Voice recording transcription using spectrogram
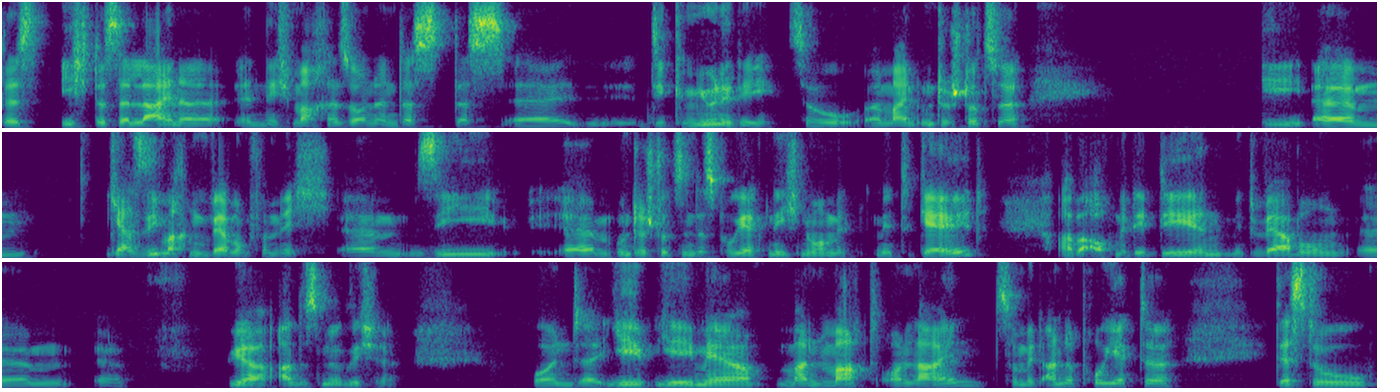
dass ich das alleine äh, nicht mache, sondern dass, dass äh, die Community, so äh, mein Unterstützer, die, ähm, ja, sie machen Werbung für mich. Ähm, sie ähm, unterstützen das Projekt nicht nur mit, mit Geld, aber auch mit Ideen, mit Werbung, ähm, äh, ja, alles Mögliche. Und äh, je, je mehr man macht online, so mit anderen Projekten, desto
